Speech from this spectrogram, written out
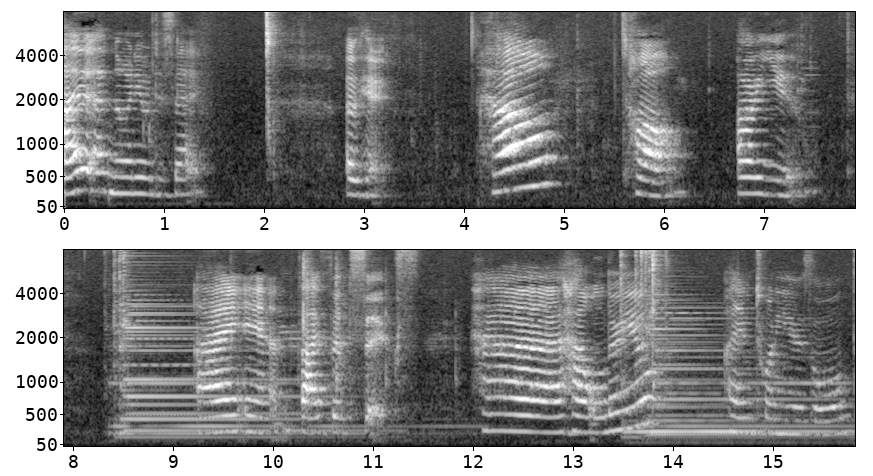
I have no idea what to say. Okay. How tall are you? I am five foot six. Ha, how old are you? I am 20 years old.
